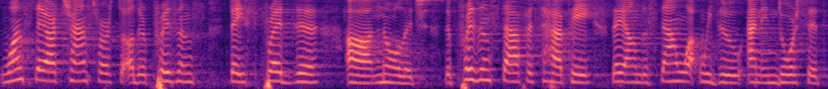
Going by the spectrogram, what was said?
Once they are transferred to other prisons, they spread the uh, knowledge. The prison staff is happy, they understand what we do and endorse it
